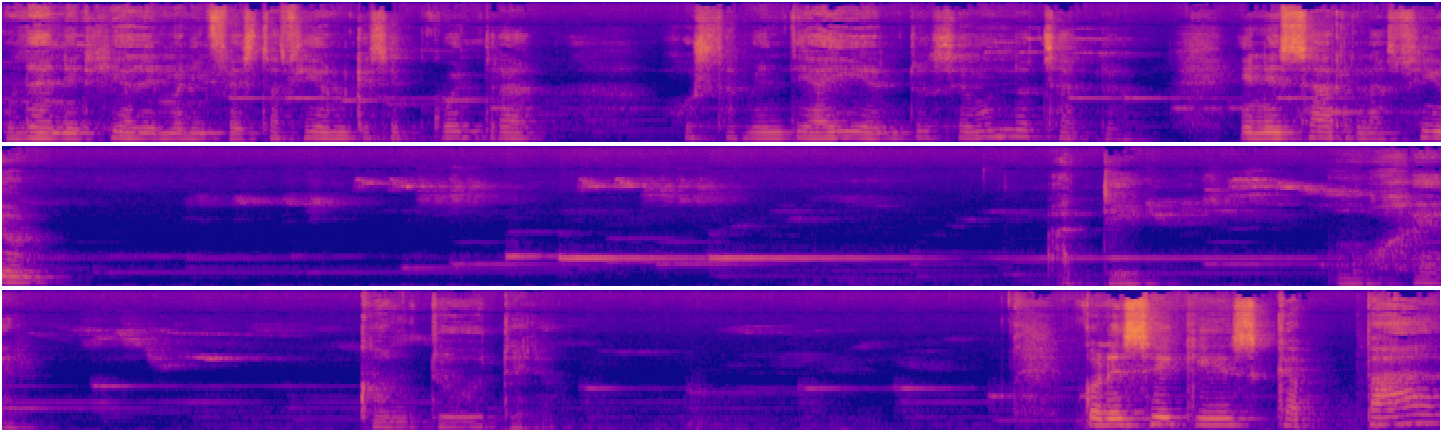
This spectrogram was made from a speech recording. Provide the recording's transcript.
una energía de manifestación que se encuentra justamente ahí en tu segundo chakra, en esa relación. A ti, mujer, con tu útero con ese que es capaz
